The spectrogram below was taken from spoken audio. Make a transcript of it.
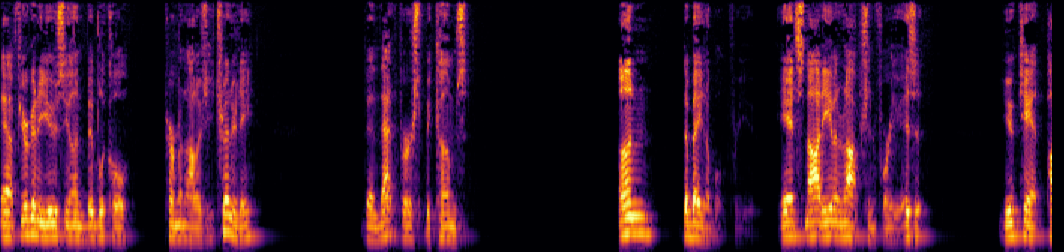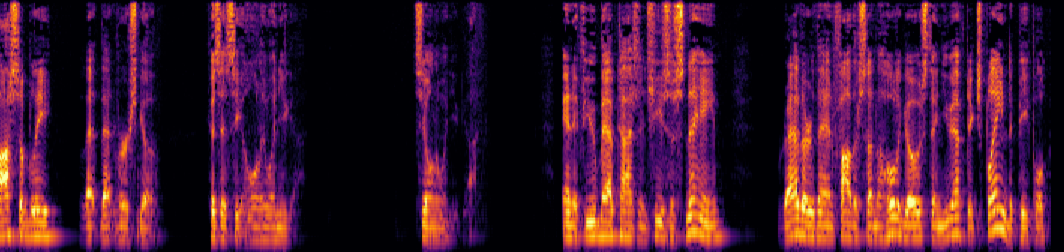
Now, if you're going to use the unbiblical terminology Trinity, then that verse becomes undebatable for you. It's not even an option for you, is it? You can't possibly let that verse go because it's the only one you got. It's the only one you got. And if you baptize in Jesus' name rather than Father, Son, and Holy Ghost, then you have to explain to people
